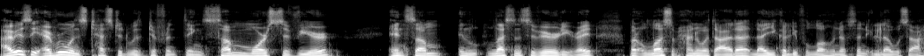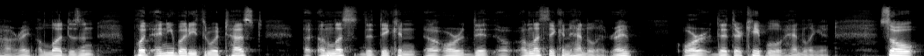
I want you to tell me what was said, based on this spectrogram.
Obviously, everyone's tested with different things, some more severe and some in less in severity, right? But Allah subhanahu wa ta'ala, la yukallifullahu nafsan illa wusaha, right? Allah doesn't put anybody through a test unless that they can uh, or that uh, unless they can handle it, right? Or that they're capable of handling it. So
